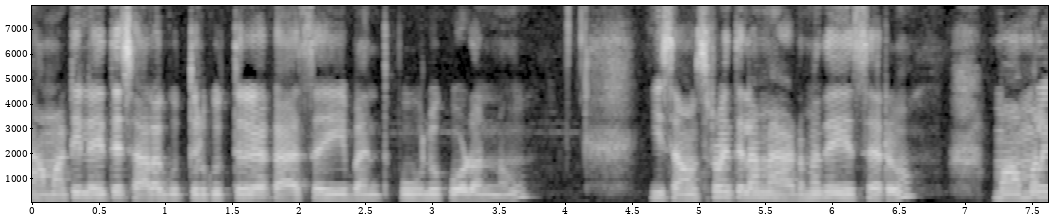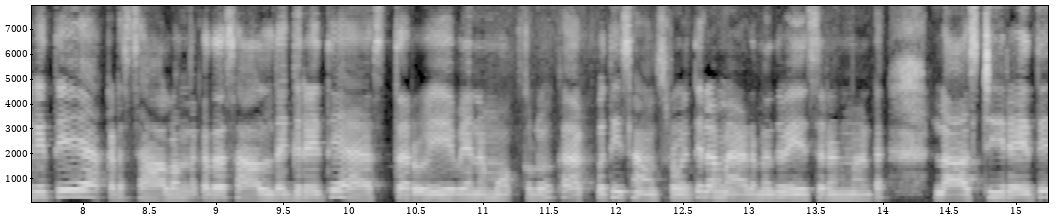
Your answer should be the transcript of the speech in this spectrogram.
టమాటీలు అయితే చాలా గుత్తులు గుత్తులుగా కాసాయి బంతి పువ్వులు కూడాను. ఈ సంవత్సరం అయితే ఇలా మేడ మీద వేశారు. మామూలుగా అయితే అక్కడ సాల ఉంది కదా సాల దగ్గర అయితే వేస్తారు ఏవైనా మొక్కలు. కాకపోతే ఈ సంవత్సరం అయితే ఇలా మేడ మీద వేశారనమాట. లాస్ట్ ఇయర్ అయితే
